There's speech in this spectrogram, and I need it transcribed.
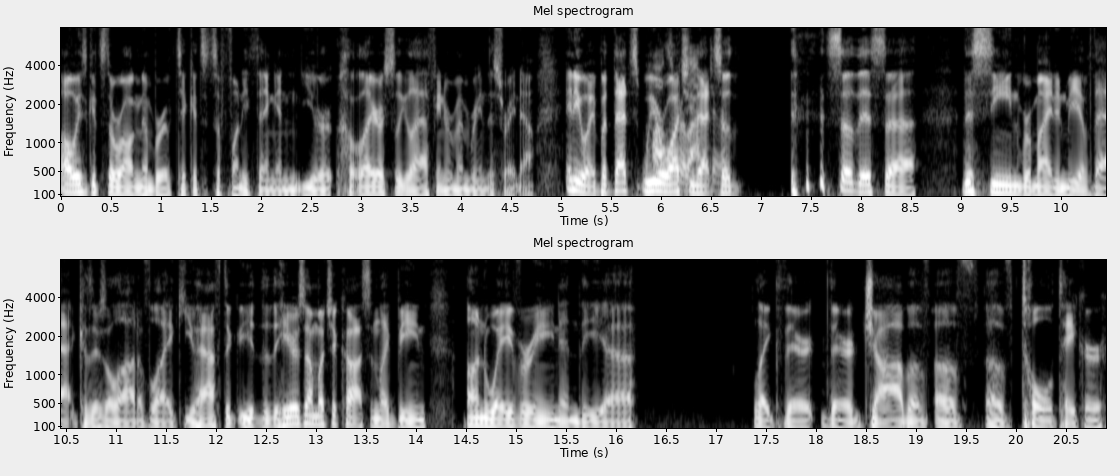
always gets the wrong number of tickets. It's a funny thing, and you're hilariously laughing remembering this right now. Anyway, but that's we were Pause for watching that, so so this uh this scene reminded me of that because there's a lot of like you have to you, the, here's how much it costs and like being unwavering in the uh like their their job of of of toll taker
